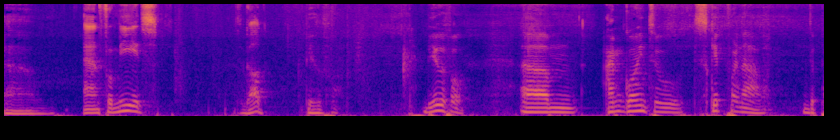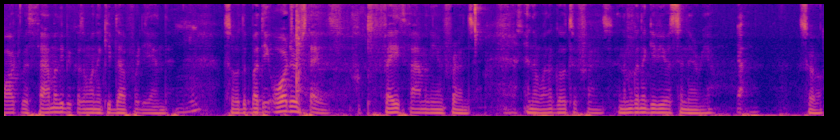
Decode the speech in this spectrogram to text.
Um, and for me, it's, it's God. Beautiful. Beautiful. Um, I'm going to skip for now the part with family because I want to keep that for the end. So, the, but the order stays: faith, family, and friends. And I want to go to friends, and I'm going to give you a scenario. Yeah. So,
